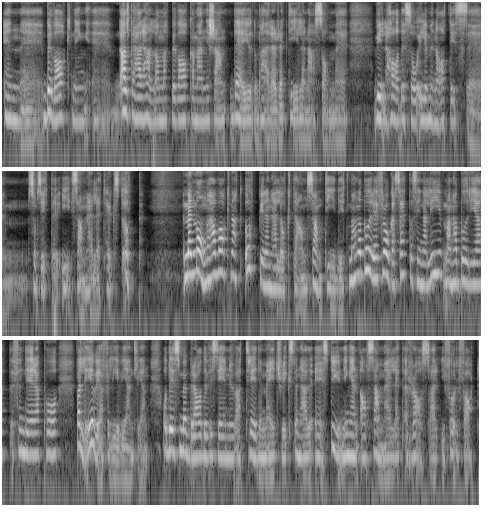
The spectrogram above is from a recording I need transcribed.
en eh, bevakning. Eh, allt det här handlar om att bevaka människan. Det är ju de här reptilerna som eh, vill ha det så Illuminatis som sitter i samhället högst upp. Men många har vaknat upp i den här lockdown samtidigt. Man har börjat ifrågasätta sina liv, man har börjat fundera på vad lever jag för liv egentligen? Och det som är bra, det vi ser nu att 3D Matrix, den här styrningen av samhället rasar i full fart.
